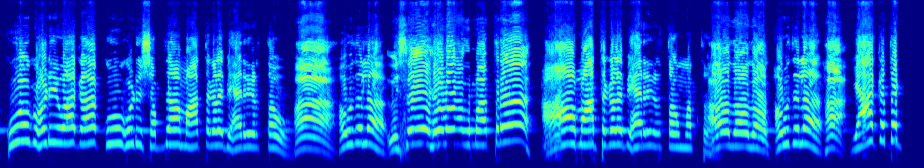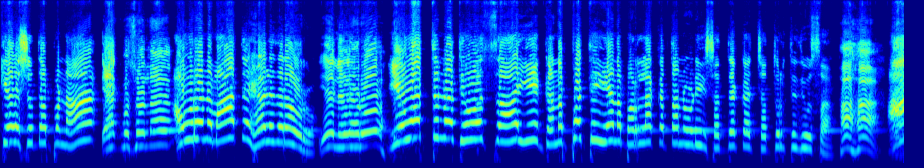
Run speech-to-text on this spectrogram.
ಕೂಗ್ ಹೊಡಿಯುವಾಗ ಕೂಗ್ ಹೊಡಿ ಶಬ್ದ ಮಾತುಗಳ ಬ್ಯಾರಿ ಇರ್ತಾವ. ಹಾ. ಹೌದಲ್ಲ? ವಿಷಯ ಹೇಳುವಾಗ ಮಾತ್ರ ಆ ಮಾತುಗಳ ಬ್ಯಾರಿ ಇರ್ತಾವ ಮತ್ತ. ಹೌದಲ್ಲ? ಹಾ. ಯಾಕಂತ ಕೇಳ ಶುದ್ಧಪ್ಪನ ಯಾಕೆ ಬಸವಣ್ಣ? ಅವ್ರನ್ನ ಮಾತು ಹೇಳಿದಾರ ಅವ್ರು. ಏನ್ ಹೇಳ್ಯಾರು? ಇವತ್ತಿನ ದಿವಸ ಈ ಗಣಪತಿ ಏನ್ ಬರ್ಲಾಕತ್ತ ನೋಡಿ ಸದ್ಯಕ್ಕ ಚತುರ್ಥಿ ದಿವಸ. ಹಾ ಹಾ. ಆ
